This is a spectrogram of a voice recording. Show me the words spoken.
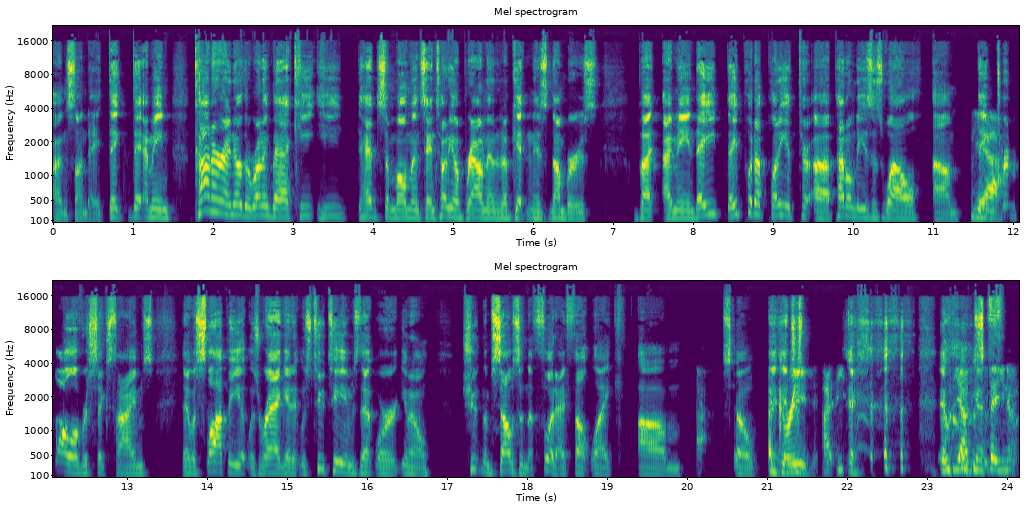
on Sunday. They, they, I mean, Conner, I know the running back. He he had some moments. Antonio Brown ended up getting his numbers but I mean, they they put up plenty of ter- uh, penalties as well. Um, they yeah. turned the ball over six times. It was sloppy. It was ragged. It was two teams that were, you know, shooting themselves in the foot. I felt like. Um, so agreed. It, just, Was, yeah, I was going to say, you know,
